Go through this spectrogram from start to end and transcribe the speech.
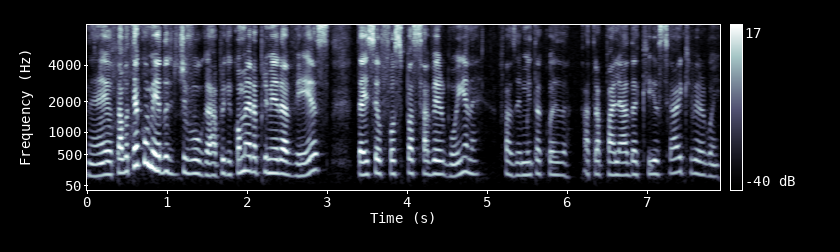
Né? Eu tava até com medo de divulgar, porque como era a primeira vez, daí se eu fosse passar vergonha, né? Fazer muita coisa atrapalhada aqui, eu sei, ai que vergonha.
